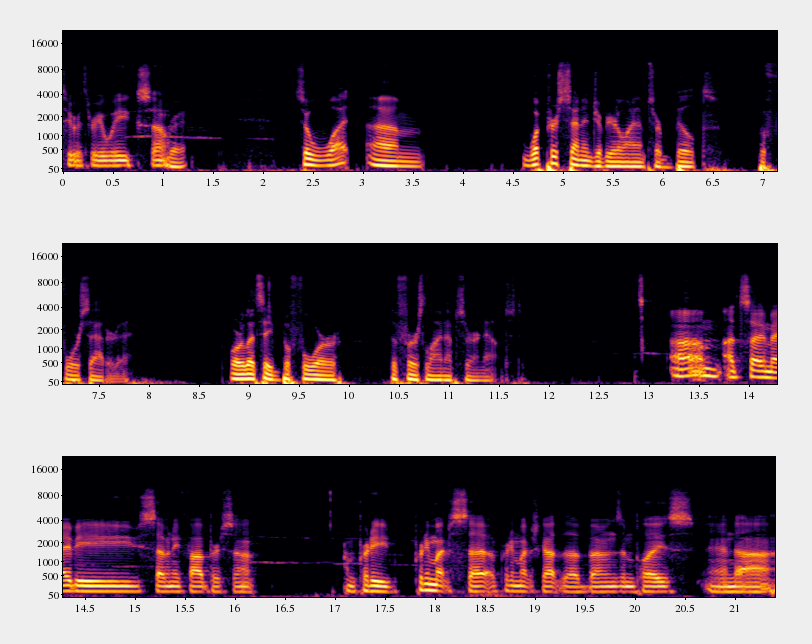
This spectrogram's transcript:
two or three weeks. So Right. So what um what percentage of your lineups are built before Saturday? Or let's say before the first lineups are announced. Um, I'd say maybe seventy-five percent. I'm pretty pretty much set. I pretty much got the bones in place, and uh,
